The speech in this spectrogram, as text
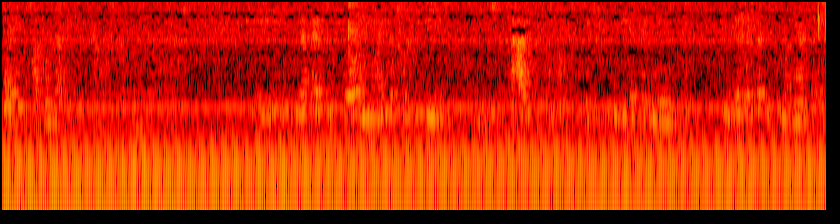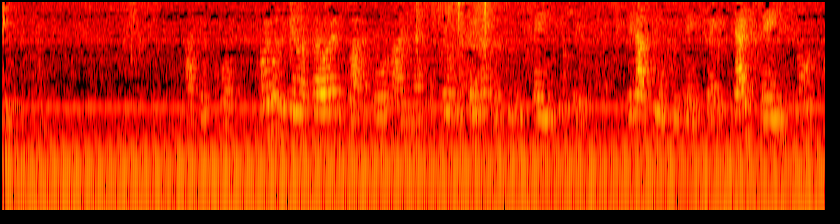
cioè abbondanza, e mi ha aperto il cuore in un momento così tragico, no? che ci si divide per niente, sentire questa testimonianza veramente apre il cuore. Poi voglio dire una parola riguardo a quello che sembra così semplice dell'attimo presente, cioè dai senso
